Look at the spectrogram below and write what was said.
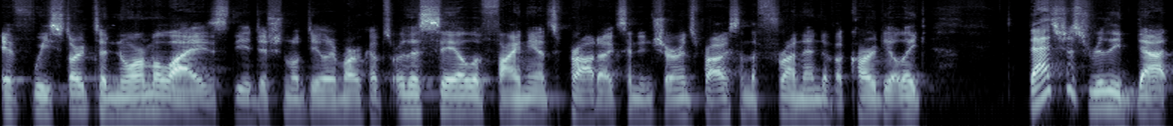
if we start to normalize the additional dealer markups or the sale of finance products and insurance products on the front end of a car deal like that's just really not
